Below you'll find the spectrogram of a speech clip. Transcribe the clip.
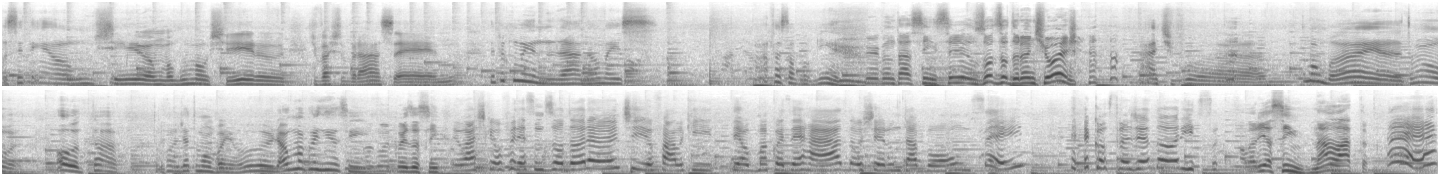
você tem algum cheiro, algum mau cheiro debaixo do braço? É. Não, é pra recomendar, não, mas. Afastar um pouquinho. Perguntar assim, você usou desodorante hoje? Ah, tipo, ah, tomar um banho, tomar um. Ou tá. tomar- Já tomou um banho hoje? Alguma coisinha assim. Alguma coisa assim. Eu acho que eu ofereço um desodorante, eu falo que tem alguma coisa errada, o cheiro não tá bom, não sei. É constrangedor isso. Falaria assim, na lata. É,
